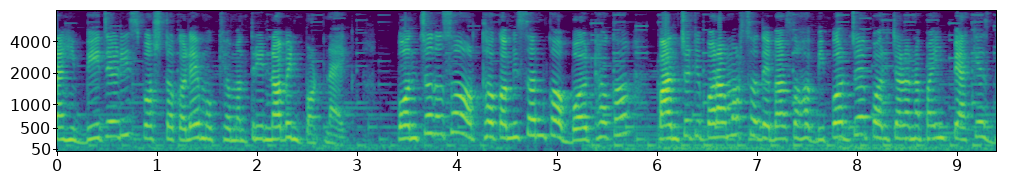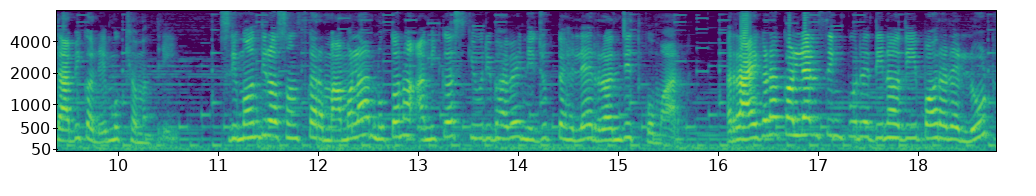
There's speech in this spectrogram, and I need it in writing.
ନାହିଁ ବିଜେଡି ସ୍ପଷ୍ଟ କଲେ ମୁଖ୍ୟମନ୍ତ୍ରୀ ନବୀନ ପଟ୍ଟନାୟକ। ପଞ୍ଚଦଶ ଅର୍ଥ କମିଶନଙ୍କ ବୈଠକ ପାଞ୍ଚଟି ପରାମର୍ଶ ଦେବା ସହ ବିପର୍ଯ୍ୟୟ ପରିଚାଳନା ପାଇଁ ପ୍ୟାକେଜ ଦାବି କଲେ ମୁଖ୍ୟମନ୍ତ୍ରୀ। ଶ୍ରୀମନ୍ଦିର ସଂସ୍କାର ମାମଲା ନୂତନ ଆମିକସ୍ କ୍ୟୁରି ଭାବେ ନିଯୁକ୍ତ ହେଲେ ରଞ୍ଜିତ କୁମାର। ରାୟଗଡ଼ା କଲ୍ୟାଣ ସିଂହପୁରରେ ଦିନ ଦ୍ୱିପହରରେ ଲୁଟ୍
